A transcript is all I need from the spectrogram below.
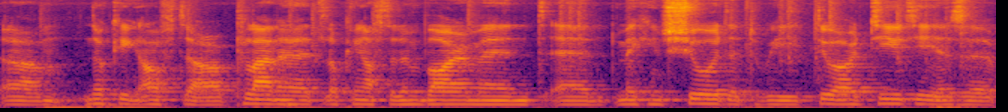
um, looking after our planet, looking after the environment, and making sure that we do our duty as a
